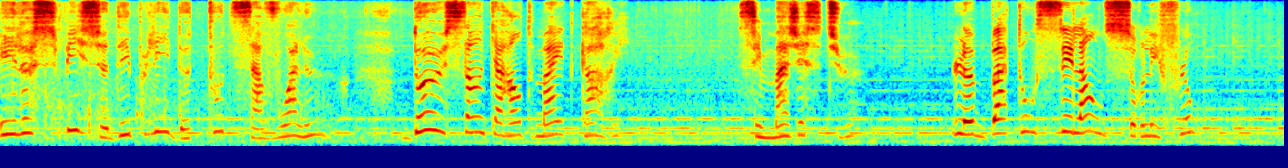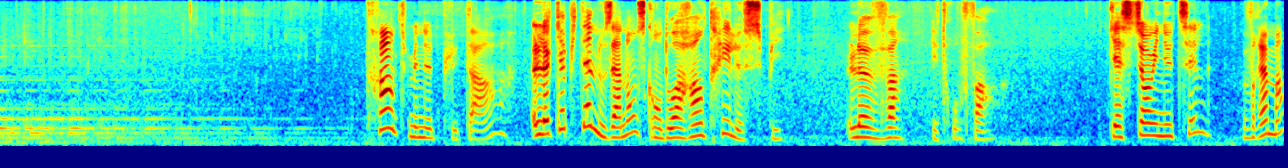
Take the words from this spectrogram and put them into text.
Et le spi se déplie de toute sa voilure. 240 mètres carrés. C'est majestueux. Le bateau s'élance sur les flots. 30 minutes plus tard, le capitaine nous annonce qu'on doit rentrer le spi. Le vent est trop fort. Question inutile? Vraiment?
